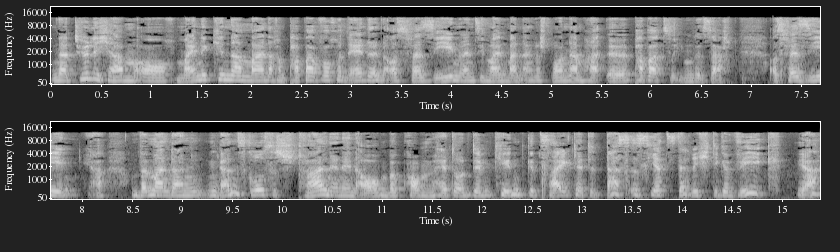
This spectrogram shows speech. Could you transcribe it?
Natürlich haben auch meine Kinder mal nach einem Papa-Wochenende aus Versehen, wenn sie meinen Mann angesprochen haben, äh, Papa zu ihm gesagt. Aus Versehen, ja. Und wenn man dann ein ganz großes Strahlen in den Augen bekommen hätte und dem Kind gezeigt hätte, das ist jetzt der richtige Weg, ja,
